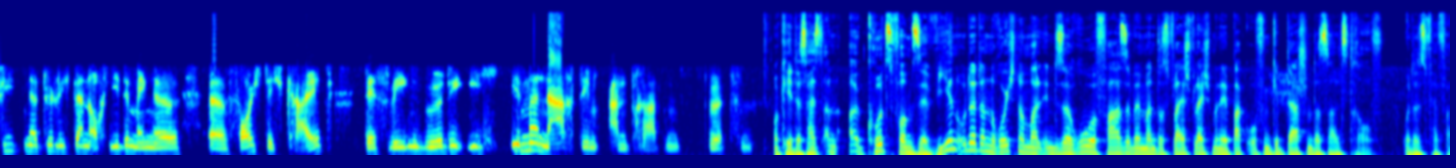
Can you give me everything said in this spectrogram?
zieht natürlich dann auch jede Menge äh, Feuchtigkeit. Deswegen würde ich immer nach dem Anbraten würzen. Okay, das heißt an, äh, kurz vorm Servieren oder dann ruhig nochmal in dieser Ruhephase, wenn man das Fleisch vielleicht mal in den Backofen gibt, da schon das Salz drauf oder das Pfeffer?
